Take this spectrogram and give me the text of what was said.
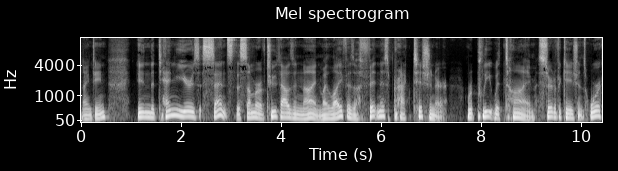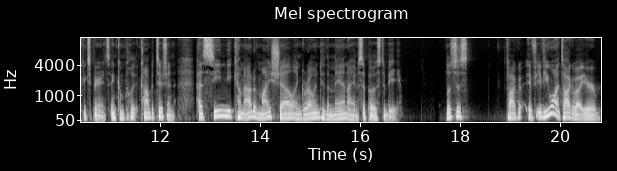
19. In the 10 years since the summer of 2009, my life as a fitness practitioner, replete with time, certifications, work experience, and competition, has seen me come out of my shell and grow into the man I am supposed to be. Let's just talk. If, if you want to talk about your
